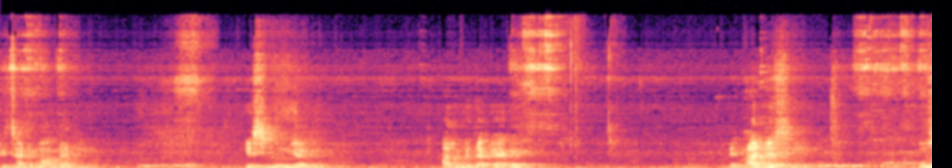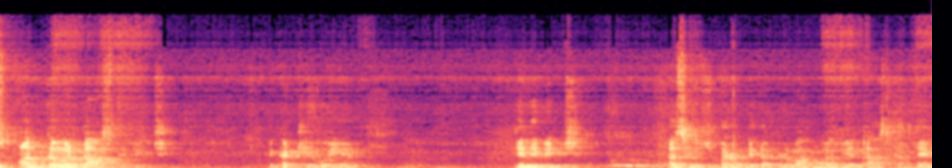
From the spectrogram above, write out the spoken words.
ਕਿ ਸਾਡੇ ਮਾਤਾ ਜੀ ਇਸ ਦੁਨੀਆ ਨੂੰ ਅਲਵਿਦਾ ਕਹਿ ਗਏ। ਤੇ ਅੱਜ ਅਸੀਂ ਉਸ ਅੰਤਮ ਅਰਦਾਸ ਦੇ ਵਿੱਚ ਇਕੱਠੇ ਹੋਏ ਹਾਂ, ਜਿਹਦੇ ਵਿੱਚ ਅਸੀਂ ਉਸ ਪਰਮ ਪਿਤਾ ਪਰਮਾਤਮਾ ਅੱਗੇ ਅਰਦਾਸ ਕਰਦੇ ਹਾਂ।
